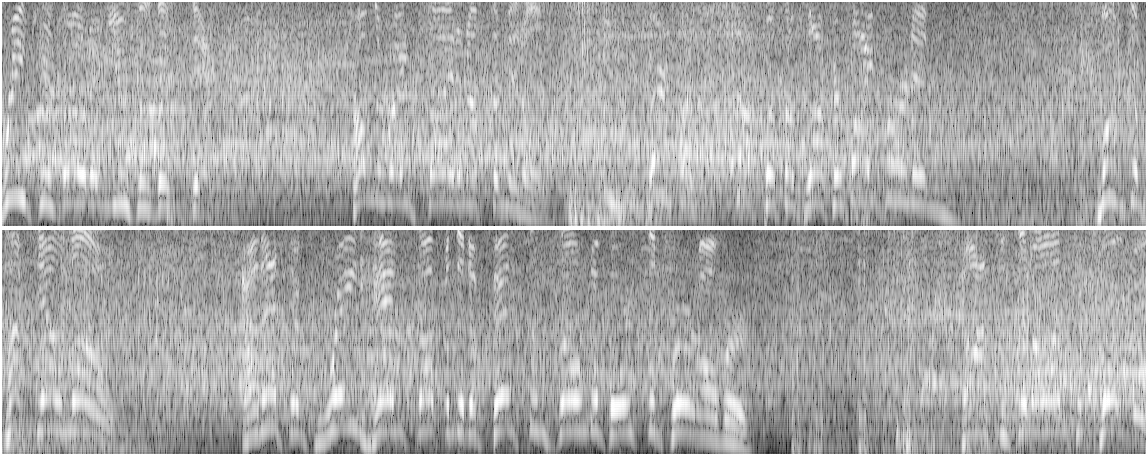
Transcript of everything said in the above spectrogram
Reaches out and uses the stick. From the right side and up the middle. There's a stop with the blocker by Vernon. Moves the puck down low. And that's a great heads up in the defensive zone to force the turnover. Tosses it on to Koivu.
